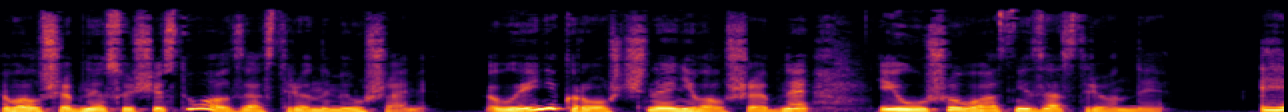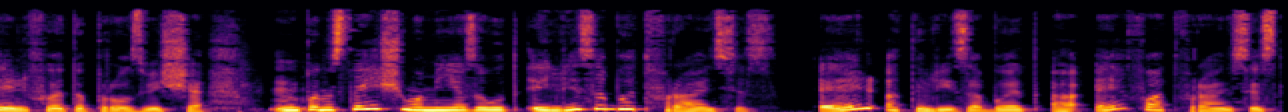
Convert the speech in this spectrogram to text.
волшебное существо с заостренными ушами. Вы не крошечное, не волшебное, и уши у вас не заостренные. Эльф — это прозвище. По-настоящему меня зовут Элизабет Франсис. Эль от Элизабет, а Ф от Франсис.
